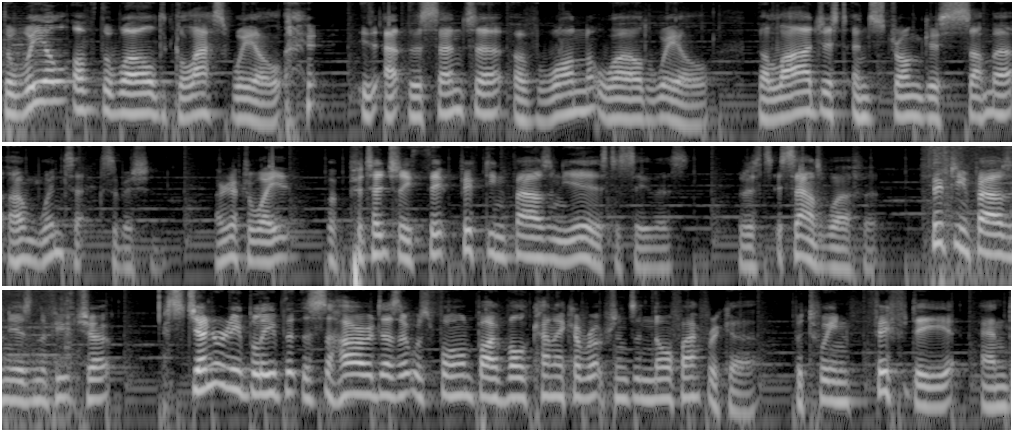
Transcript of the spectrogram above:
The wheel of the world glass wheel is at the center of one world wheel, the largest and strongest summer and winter exhibition. I'm gonna have to wait potentially th- 15,000 years to see this, but it, it sounds worth it. 15,000 years in the future, it's generally believed that the Sahara Desert was formed by volcanic eruptions in North Africa between 50 and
